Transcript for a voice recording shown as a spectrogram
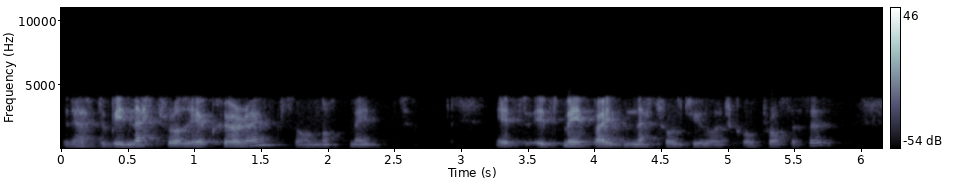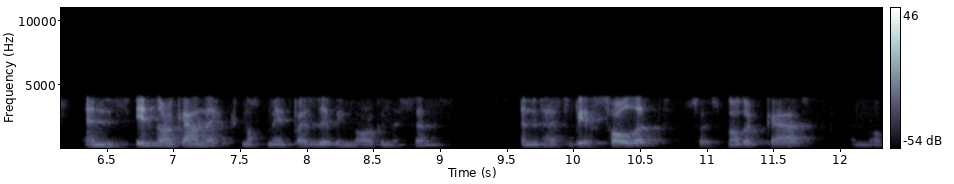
It has to be naturally occurring, so not made, it's, it's made by natural geological processes, and it's inorganic, not made by living organisms, and it has to be a solid, so it's not a gas and not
